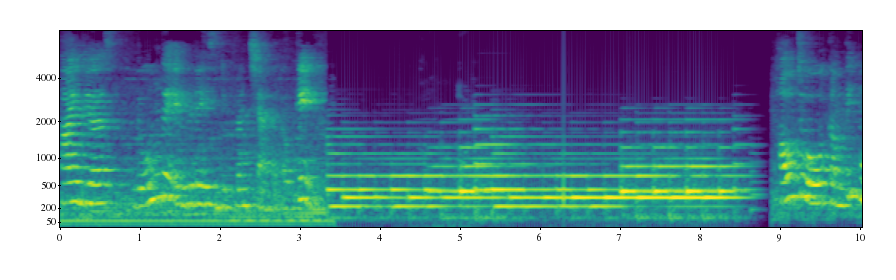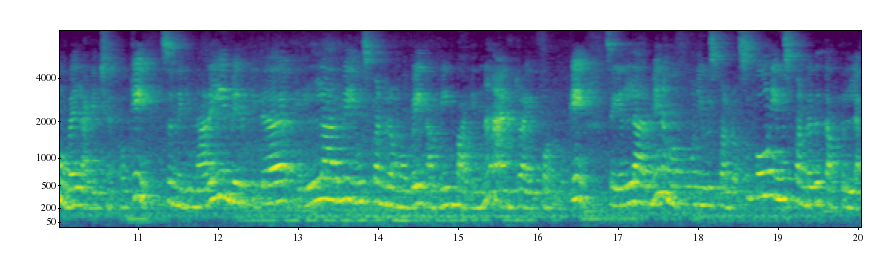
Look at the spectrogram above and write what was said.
ஹாய் டியர்ஸ் இது உங்க everyday is different channel okay addiction okay so இன்னைக்கு நிறைய பேர்கிட்ட எல்லாருமே யூஸ் பண்ணுற மொபைல் அப்படின்னு பார்த்தீங்கன்னா ஆண்ட்ராய்ட் ஃபோன் ஓகே ஸோ எல்லாருமே நம்ம ஃபோன் யூஸ் பண்ணுறோம் ஸோ ஃபோன் யூஸ் பண்ணுறது தப்பு இல்லை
